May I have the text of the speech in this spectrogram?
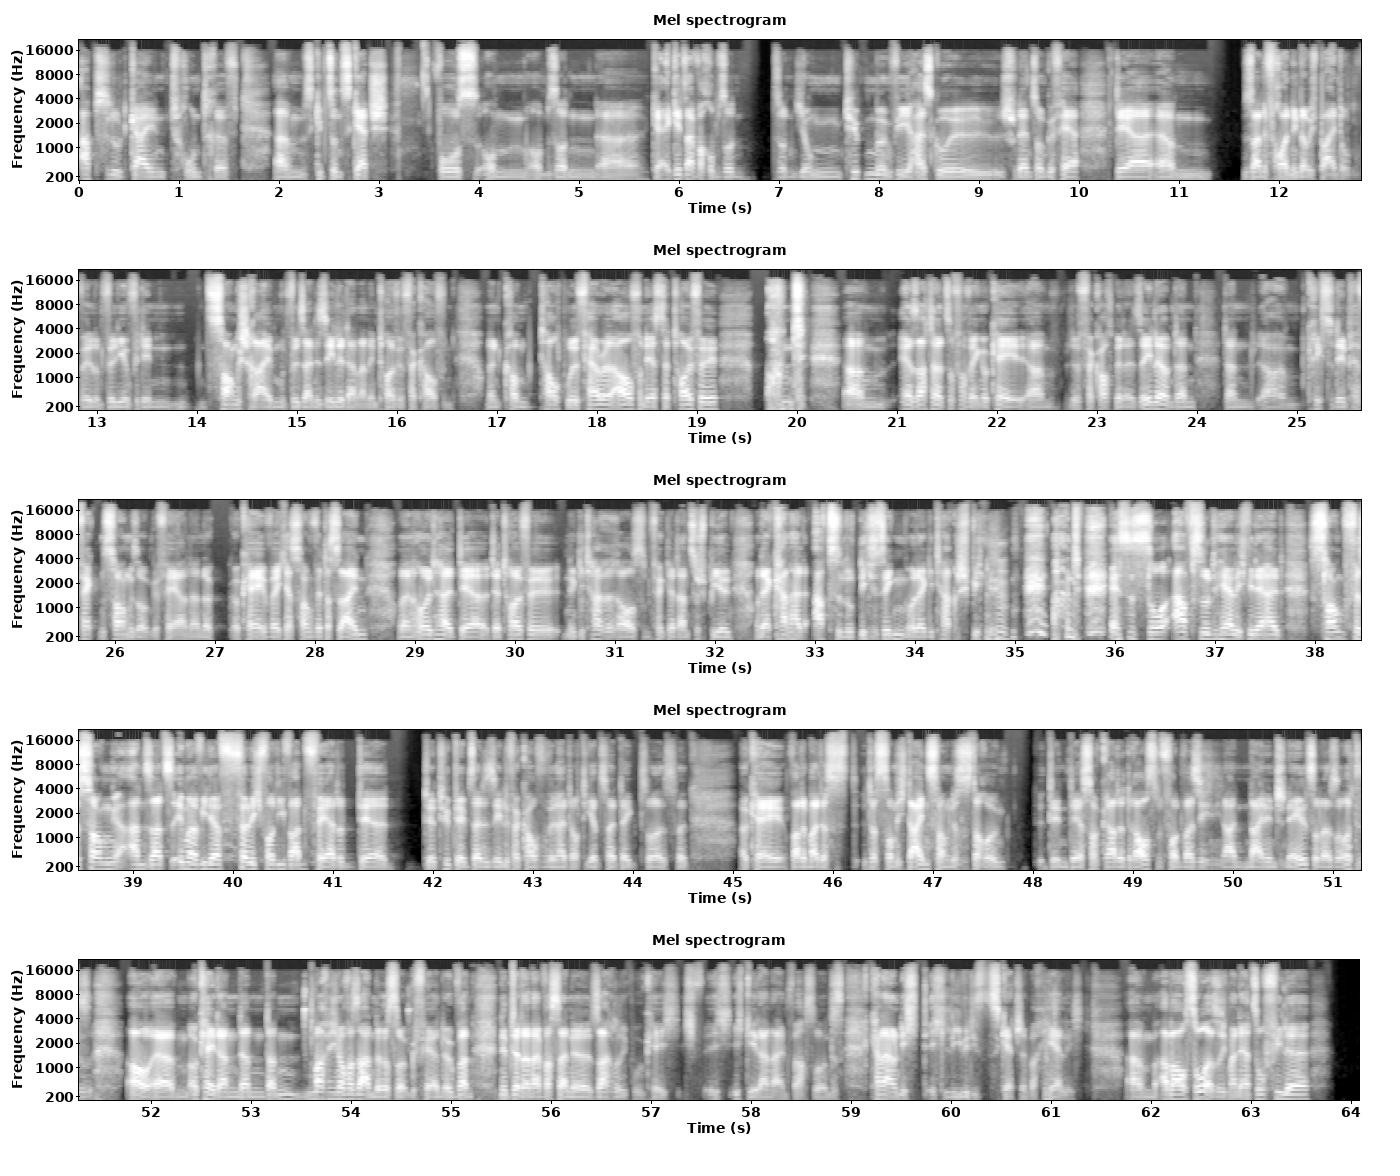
absolut geilen Ton trifft. Ähm, es gibt so einen Sketch, wo es um, um so ein, äh, geht es einfach um so ein so einen jungen Typen, irgendwie Highschool-Student so ungefähr, der ähm, seine Freundin, glaube ich, beeindrucken will und will irgendwie den Song schreiben und will seine Seele dann an den Teufel verkaufen. Und dann kommt, taucht Will Ferrell auf und er ist der Teufel und ähm, er sagt halt so von wegen, okay, ähm, du verkaufst mir deine Seele und dann, dann ähm, kriegst du den perfekten Song so ungefähr. Und dann, okay, welcher Song wird das sein? Und dann holt halt der, der Teufel eine Gitarre raus und fängt halt an zu spielen und er kann halt absolut nicht singen oder Gitarre spielen. und es ist so absolut herrlich, wie der halt Song für Song Ansatz immer wieder völlig vor die Wand fährt und der der Typ, der ihm seine Seele verkaufen will, halt auch die ganze Zeit denkt, so ist halt, okay, warte mal, das ist, das ist doch nicht dein Song, das ist doch irgend, den, der ist doch gerade draußen von, weiß ich nicht, Nine Inch Nails oder so. Das, oh, ähm, okay, dann, dann, dann mache ich noch was anderes so ungefähr. Und irgendwann nimmt er dann einfach seine Sachen, okay, ich, ich, ich, ich gehe dann einfach so. Und das, keine Ahnung, ich, ich liebe diesen Sketch einfach herrlich. ähm, aber auch so, also ich meine, er hat so viele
